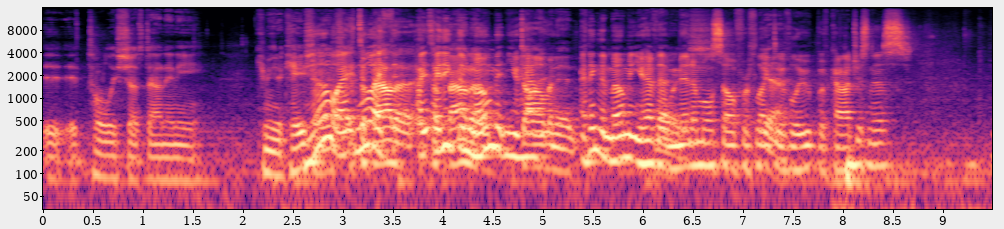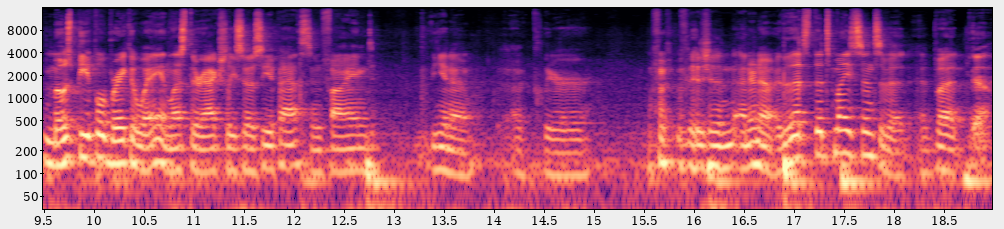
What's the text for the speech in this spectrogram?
it, it totally shuts down any communication. No, It's- I, it's no, I, about thi- a- I, I it's think the moment you have, I think the moment you have that voice. minimal self-reflective Yeah. loop of consciousness, most people break away unless they're actually sociopaths and find, you know, a clearer vision. I don't know. That's that's my sense of it. But Yeah.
